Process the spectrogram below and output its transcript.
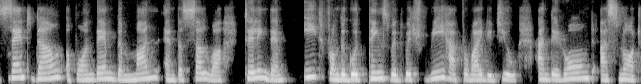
sent down upon them the man and the salwa, telling them, eat from the good things with which we have provided you. And they wronged us not,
